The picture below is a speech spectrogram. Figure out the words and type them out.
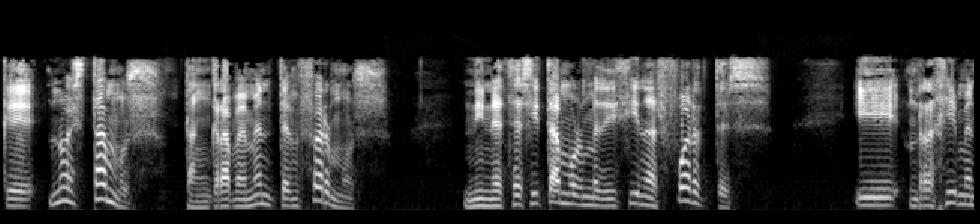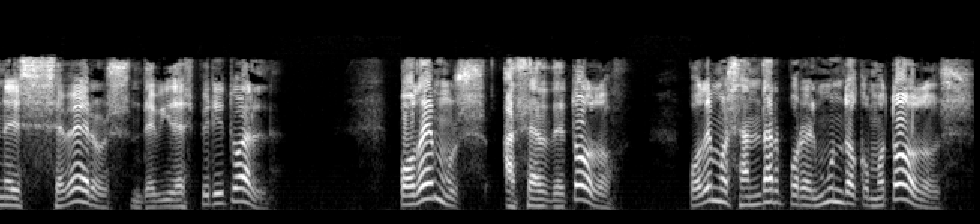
que no estamos tan gravemente enfermos, ni necesitamos medicinas fuertes y regímenes severos de vida espiritual. Podemos hacer de todo, podemos andar por el mundo como todos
